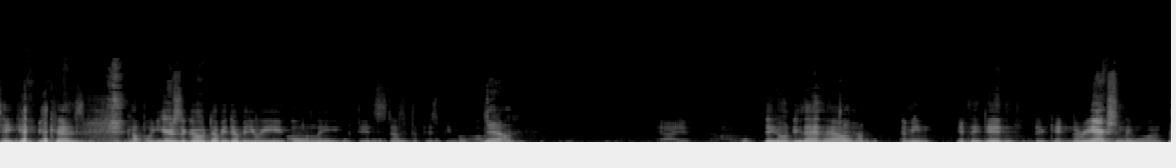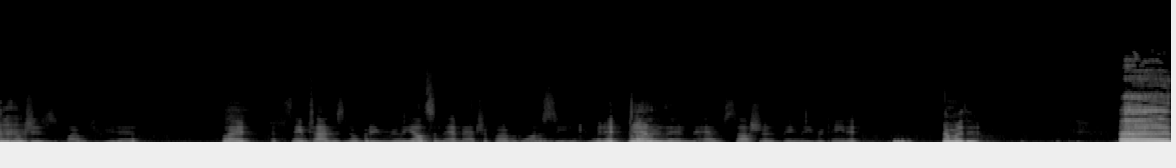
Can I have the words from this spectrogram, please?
take it because a couple years ago WWE only did stuff to piss people off. Yeah. I hope they don't do that now. Yeah. I mean, if they did, they're getting the reaction they want, Mhm. which is why would you do that? But at the same time, there's nobody really else in that matchup I would want to see win it, Yeah. other than have Sasha and Bayley retain it. I'm with you. Uh,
